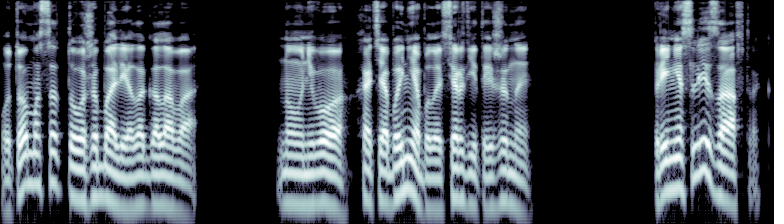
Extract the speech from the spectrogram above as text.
У Томаса тоже болела голова. Но у него хотя бы не было сердитой жены. Принесли завтрак.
